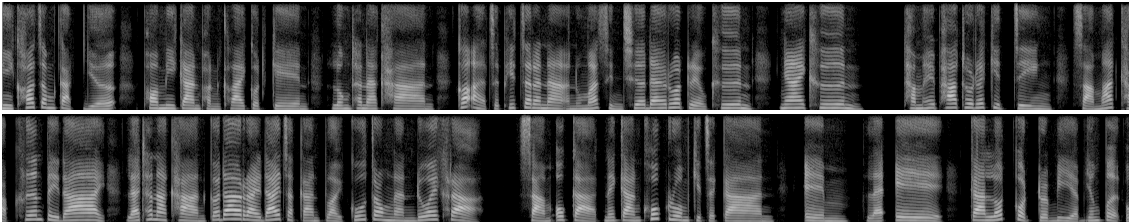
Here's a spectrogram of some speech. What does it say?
มีข้อจำกัดเยอะ พอมีการผ่อนคลายกฎเกณฑ์ ลงธนาคาร ก็อาจจะพิจารณาอนุมัติสินเชื่อได้รวดเร็วขึ้น ง่ายขึ้นทำให้ภาคธุรกิจจริง สามารถขับเคลื่อนไปได้ และธนาคารก็ได้รายได้จากการปล่อยกู้ตรงนั้นด้วยค่ะ 3. โอกาสในการควบรวมกิจการ M และ A การลดกฎระเบียบยังเปิดโอ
